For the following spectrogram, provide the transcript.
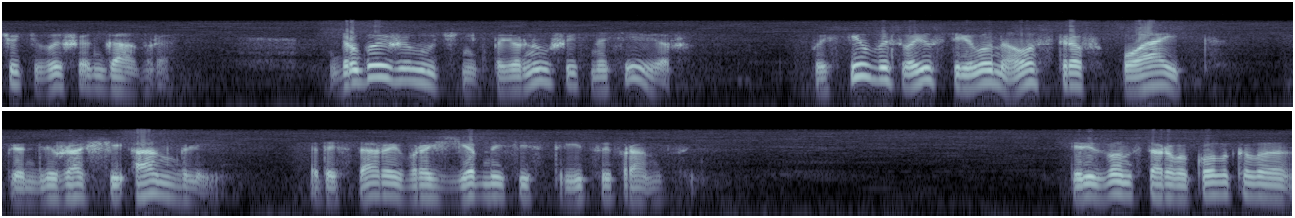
чуть выше Гавра. Другой же лучник, повернувшись на север, пустил бы свою стрелу на остров Уайт, принадлежащий Англии, этой старой враждебной сестрицы Франции. Перезвон старого колокола,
